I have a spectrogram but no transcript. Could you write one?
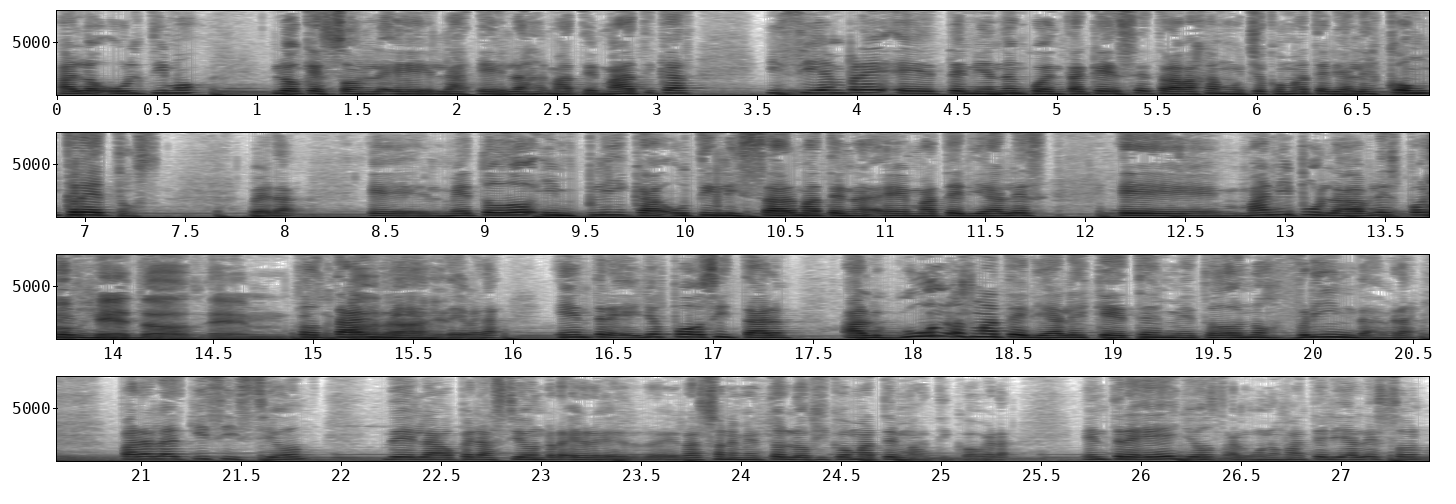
a lo último lo que son eh, la- eh, las matemáticas y siempre eh, teniendo en cuenta que se trabaja mucho con materiales concretos, ¿verdad? El método implica utilizar eh, materiales eh, manipulables por el. Objetos, em, cuadradas y Totalmente. ¿verdad? Entre ellos puedo citar algunos materiales que este método nos brinda, ¿verdad? Para la adquisición de la operación razonamiento lógico matemático, ¿verdad? Entre ellos, algunos materiales son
